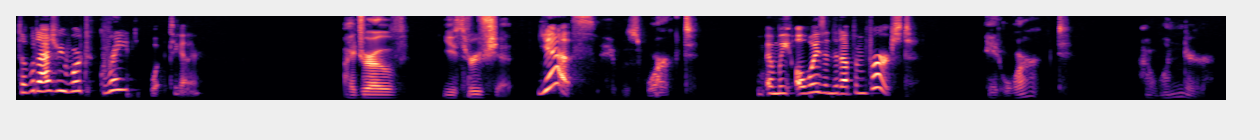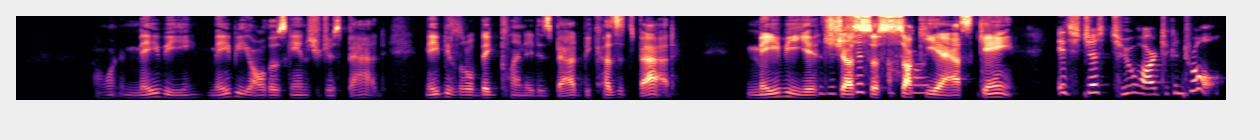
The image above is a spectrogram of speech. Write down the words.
Double Dash, we worked great together. I drove you through shit. Yes, It was worked. and we always ended up in first. it worked. I wonder. Maybe maybe all those games are just bad. Maybe Little Big Planet is bad because it's bad. Maybe it's, it's just, just a hard- sucky ass game. It's just too hard to control,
